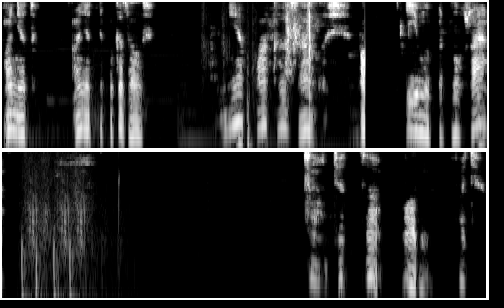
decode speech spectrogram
А нет. А нет, не показалось. Не показалось. И мы продолжаем. Так, где-то... Ладно, хватит.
